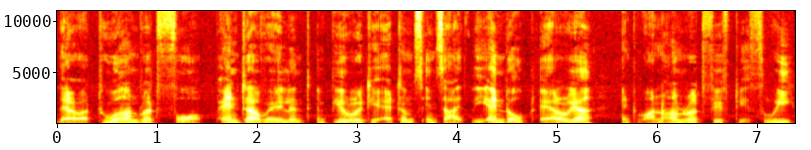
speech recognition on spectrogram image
There are 204 pentavalent impurity atoms inside the n-doped area and 153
